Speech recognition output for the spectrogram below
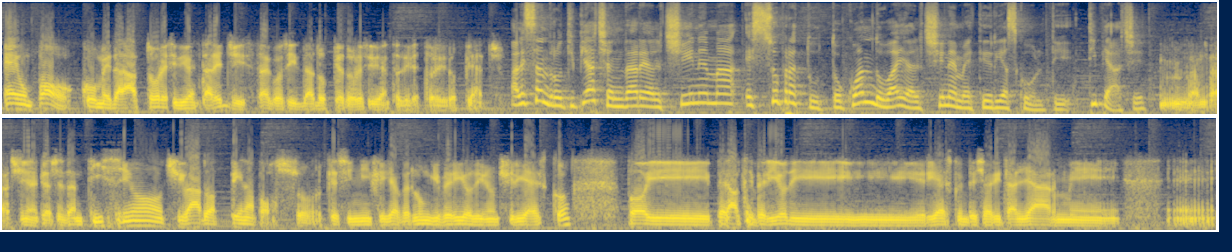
è un po' come da attore si diventa regista, così da doppiatore si diventa direttore di doppiaggio. Alessandro, ti piace andare al cinema e soprattutto quando vai al cinema e ti riascolti, ti piace? Andare al cinema piace tantissimo, ci vado appena posso, che significa per lunghi periodi non ci riesco, poi per altri periodi riesco invece a ritagliarmi. Eh,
